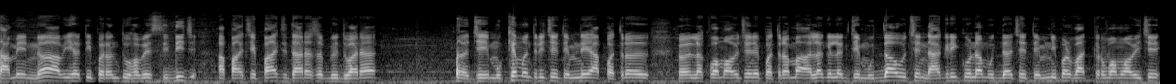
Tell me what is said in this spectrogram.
સામે ન આવી હતી, પરંતુ હવે સીધી જ આ પાંચે પાંચ ધારાસભ્યો દ્વારા જે મુખ્યમંત્રી છે, તેમને આ પત્ર લખવામાં આવ્યો છે અને પત્રમાં અલગ અલગ જે મુદ્દાઓ છે, નાગરિકોના મુદ્દા છે, તેમની પણ વાત કરવામાં આવી છે.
